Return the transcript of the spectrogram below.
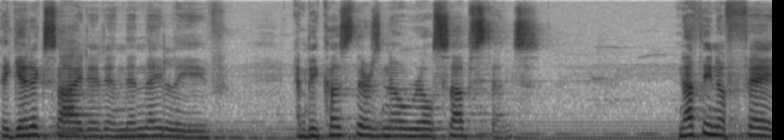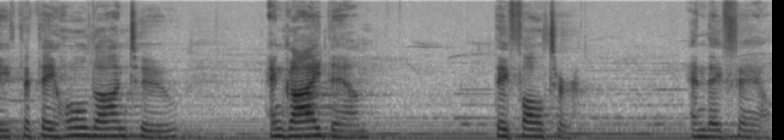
they get excited, and then they leave. And because there's no real substance, nothing of faith that they hold on to and guide them, they falter and they fail.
